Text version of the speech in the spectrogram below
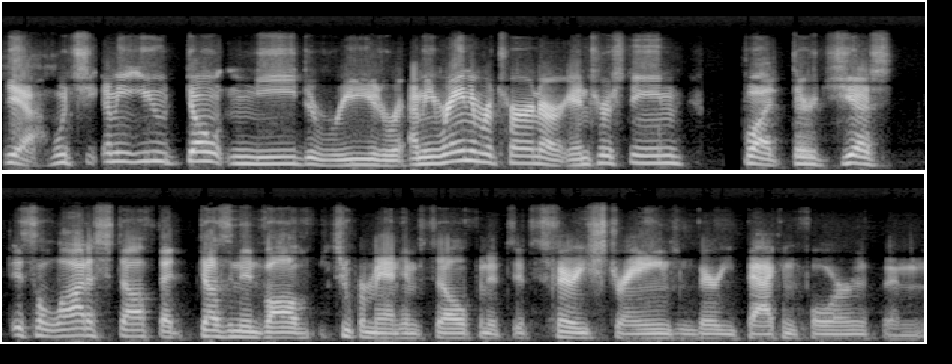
Yeah, which I mean, you don't need to read. I mean, Reign and Return are interesting, but they're just it's a lot of stuff that doesn't involve Superman himself, and it's it's very strange and very back and forth, and,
